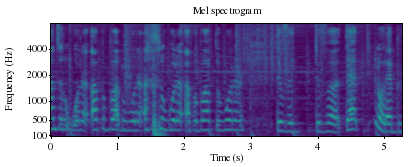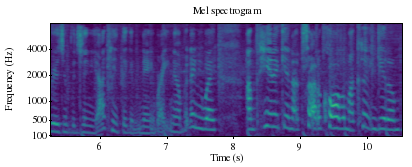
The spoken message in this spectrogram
under the water, up above the water, under the water, up above the water. The, the, that you know that bridge in Virginia. I can't think of the name right now, but anyway, I'm panicking. I try to call him, I couldn't get him.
